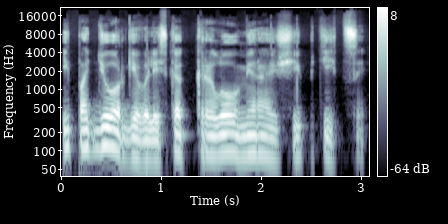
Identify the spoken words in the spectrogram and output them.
и подергивались, как крыло умирающей птицы.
